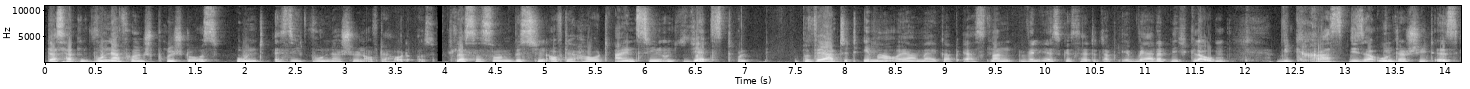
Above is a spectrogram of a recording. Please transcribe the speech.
Das hat einen wundervollen Sprühstoß und es sieht wunderschön auf der Haut aus. Ich lasse das so ein bisschen auf der Haut einziehen und jetzt und bewertet immer euer Make-up erst dann, wenn ihr es gesettet habt. Ihr werdet nicht glauben, wie krass dieser Unterschied ist,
